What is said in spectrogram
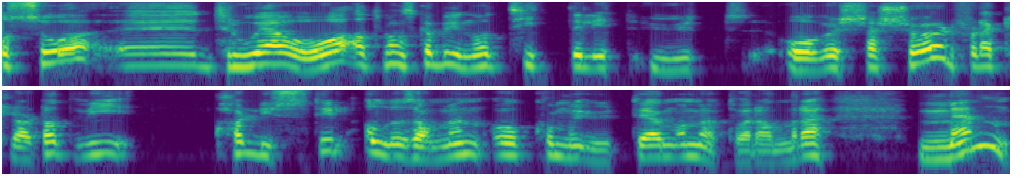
Og så eh, tror jeg òg at man skal begynne å titte litt ut over seg sjøl. For det er klart at vi har lyst til alle sammen å komme ut igjen og møte hverandre. Men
